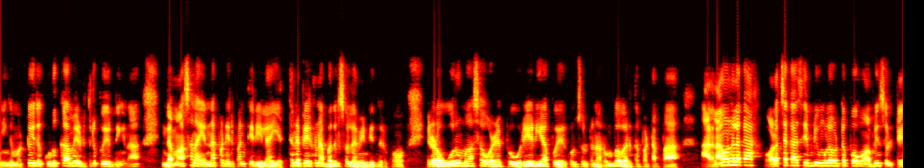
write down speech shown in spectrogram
நீங்க மட்டும் இதை கொடுக்காம எடுத்துட்டு போயிருந்தீங்கன்னா இந்த மாசம் நான் என்ன பண்ணிருப்பேன்னு தெரியல. எத்தனை பேருக்கு நான் பதில் சொல்ல வேண்டியிருந்திருக்கும்? என்னோட ஒரு மாசம் உழைப்பு ஒரேடியா போயிருக்கும்னு சொல்லிட்டு நான் ரொம்ப வருத்தப்பட்டப்பா அதெல்லாம் ஒண்ணும் இல்லக்கா. உழைச்ச காசு எப்படி உங்களை விட்டு போகும் அப்படின்னு சொல்லிட்டு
